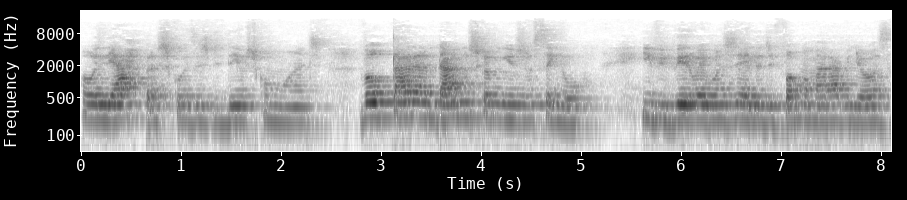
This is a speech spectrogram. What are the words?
olhar para as coisas de Deus como antes, voltar a andar nos caminhos do Senhor e viver o Evangelho de forma maravilhosa.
